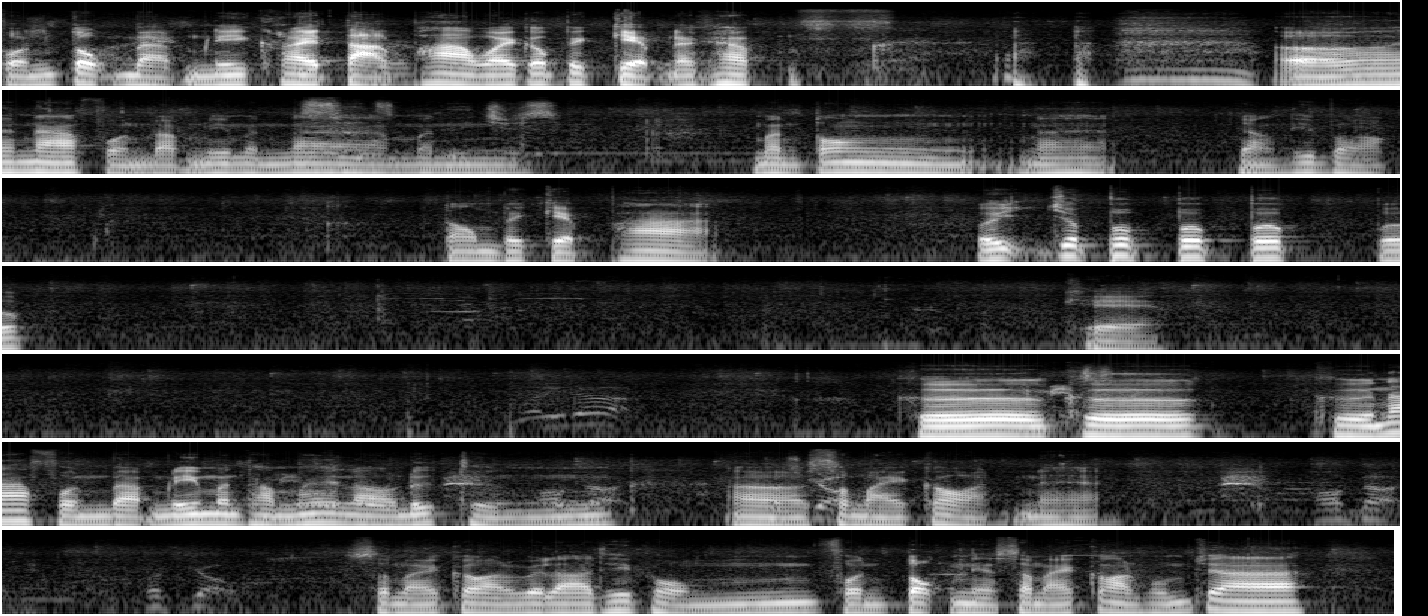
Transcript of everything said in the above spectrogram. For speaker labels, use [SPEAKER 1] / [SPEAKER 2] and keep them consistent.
[SPEAKER 1] ฝนตกแบบนี้ใครตากผ้าไว้ก็ไปเก็บนะครับ เออหน้าฝนแบบนี้มันหน้ามันมันต้องนะฮะอย่างที่บอก ต้องไปเก็บผ้าเฮ้ยจะปุ๊บปุ๊บปุ๊บปุ๊บโอเคคือคือคือหน้าฝนแบบนี้มันทำให้เรานึกถึงเอ่อสมัยก่อนนะฮะ
[SPEAKER 2] All done. Let's go.
[SPEAKER 1] สมัยก่อนเวลาที่ผมฝนตกเนี่ย สมัยก่อนผมจะ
